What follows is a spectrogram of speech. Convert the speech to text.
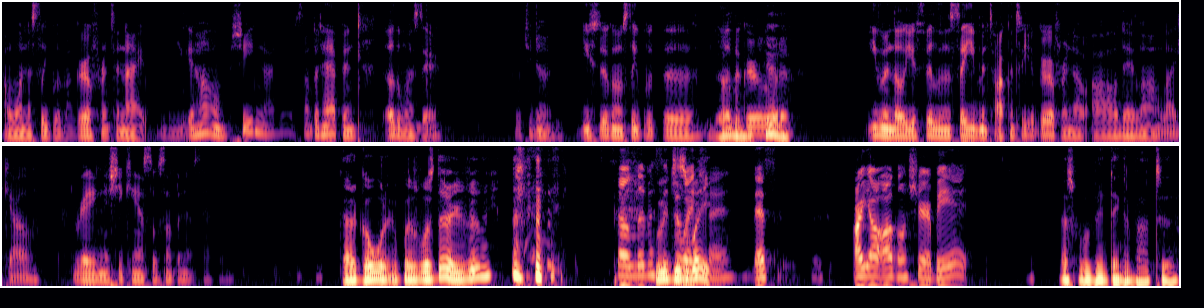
I want to sleep with my girlfriend tonight. Then you get home, she not here. Something happened. The other one's there. What you doing? You still gonna sleep with the, the The other other- girl? yeah. Or whatever? Even though you're feeling, say you've been talking to your girlfriend all day long, like y'all ready, and then she cancels, something else happened. Gotta go with it. What's, what's there? You feel me? So, living We just wait. situation. That's are y'all all gonna share a bed? That's what we've been thinking about too.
